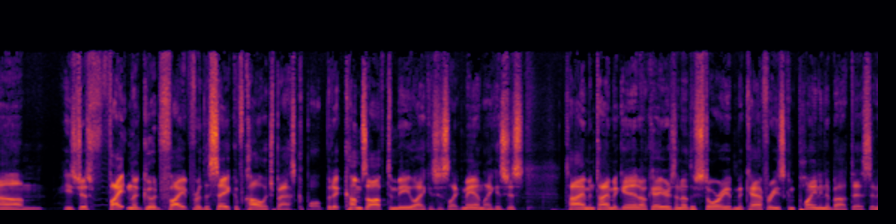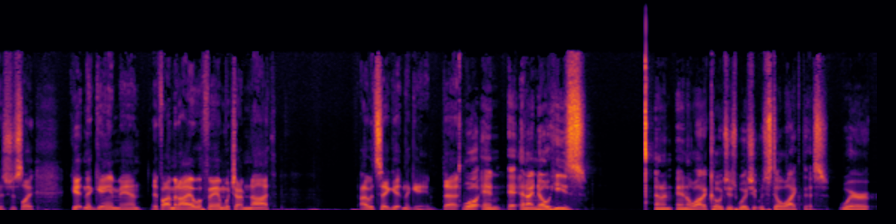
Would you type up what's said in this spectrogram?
um he's just fighting the good fight for the sake of college basketball. But it comes off to me like it's just like, man, like it's just time and time again. Okay, here's another story of McCaffery's complaining about this. And it's just like, get in the game, man. If I'm an Iowa fan, which I'm not, I would say get in the game. That well, and and I know he's and and a lot of coaches wish it was still like this, where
